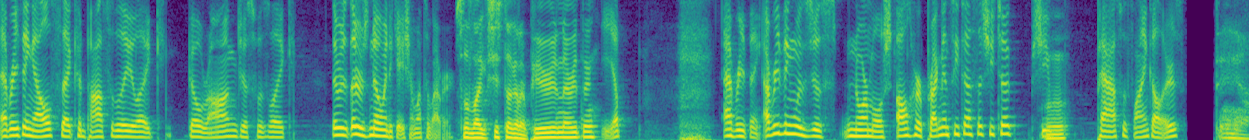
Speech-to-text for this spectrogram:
everything else that could possibly like go wrong. Just was like there was there was no indication whatsoever. So like she still got her period and everything. Yep. Everything. Everything was just normal. All her pregnancy tests that she took, she Mhm. passed with flying colors. Damn.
